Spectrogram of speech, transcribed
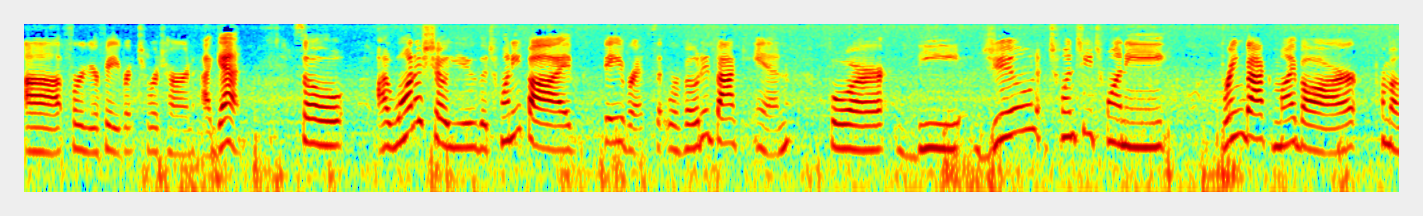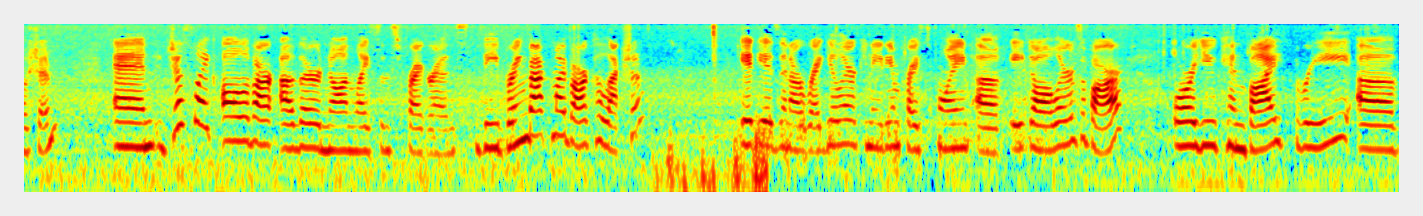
uh, for your favorite to return again. So I want to show you the 25 favorites that were voted back in for the June 2020 Bring Back My Bar promotion. And just like all of our other non-licensed fragrance the Bring Back My Bar collection it is in our regular Canadian price point of $8 a bar, or you can buy three of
